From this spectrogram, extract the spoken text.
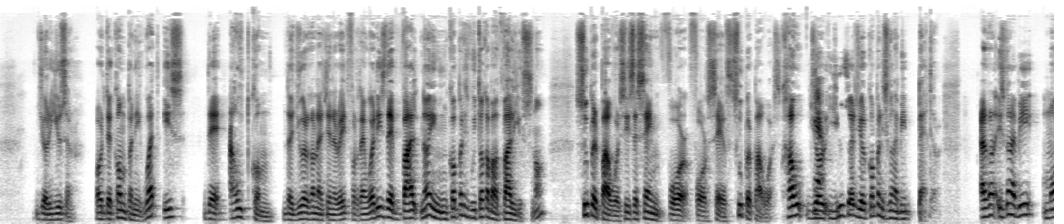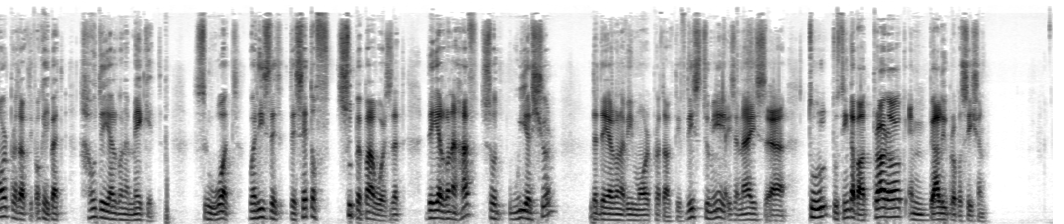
your user or the company. What is the outcome that you are going to generate for them? What is the value? No, in companies we talk about values, no? Superpowers is the same for for sales. Superpowers. How your yeah. user, your company is going to be better. It's going to be more productive. Okay, but how they are going to make it? Through what? What is the, the set of superpowers that they are going to have so we are sure that they are going to be more productive? This to me is a nice uh, tool to think about product and value proposition.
